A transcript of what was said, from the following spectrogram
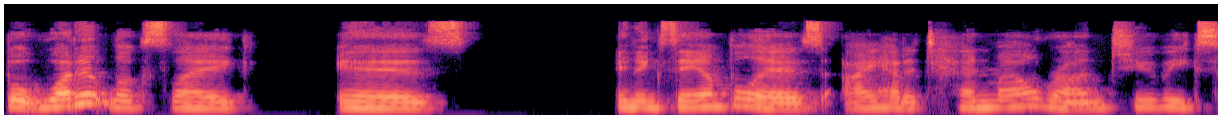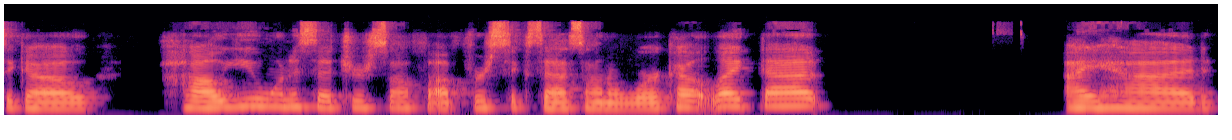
But what it looks like is an example is I had a 10 mile run two weeks ago. How you want to set yourself up for success on a workout like that. I had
